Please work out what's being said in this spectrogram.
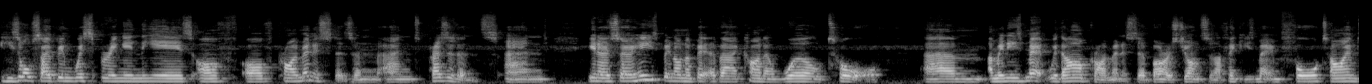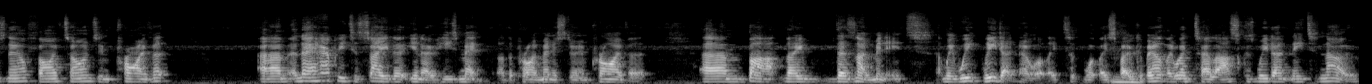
he's also been whispering in the ears of of prime ministers and and presidents, and you know, so he's been on a bit of a kind of world tour. Um, I mean, he's met with our prime minister Boris Johnson. I think he's met him four times now, five times in private, um, and they're happy to say that you know he's met the prime minister in private um, but they there's no minutes. I mean, we, we don't know what they t- what they spoke mm. about. They won't tell us because we don't need to know.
